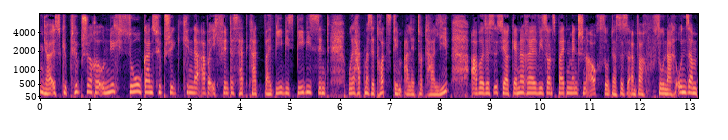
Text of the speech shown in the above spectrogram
Ja, es gibt hübschere und nicht so ganz hübsche Kinder, aber ich finde, es hat gerade, weil Babys Babys sind, hat man sie trotzdem alle total lieb. Aber das ist ja generell wie sonst bei den Menschen auch so, dass es einfach so nach unserem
